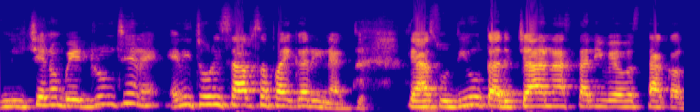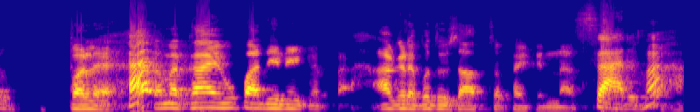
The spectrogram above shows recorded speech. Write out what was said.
નીચેનો બેડરૂમ છે ને એની થોડી સાફ સફાઈ કરી નાખજે. ત્યાં સુધી હું તારી ચા નાસ્તાની વ્યવસ્થા કરું. ભલે. તમે કાંઈ ઉપાધિ નહીં કરતા. આગળ બધું સાફ સફાઈ કરી નાખ. સારું હા?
